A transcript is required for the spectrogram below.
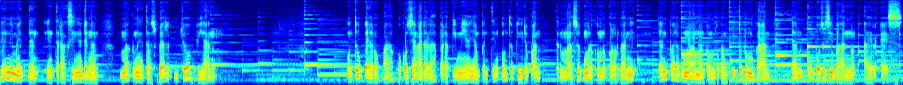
Ganymede dan interaksinya dengan magnetosfer Jovian. Untuk Eropa, fokusnya adalah pada kimia yang penting untuk kehidupan, termasuk molekul-molekul organik, dan pada pemahaman pembentukan fitur permukaan dan komposisi bahan non-air es.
